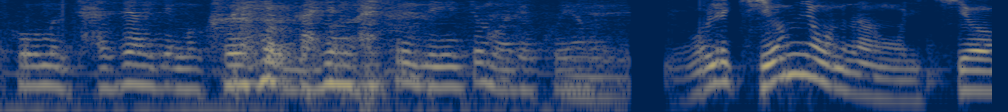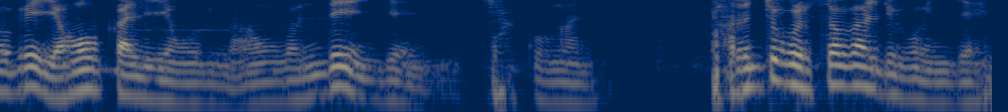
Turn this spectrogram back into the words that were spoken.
그거면 자세하게 뭐 그런 것까지는 말씀드리긴 좀 어렵고요. 원래 기업용으로 나온 거지. 기업의 영업관리용으로 나온 건데, 이제 자꾸만 다른 쪽을 써가지고, 이제.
